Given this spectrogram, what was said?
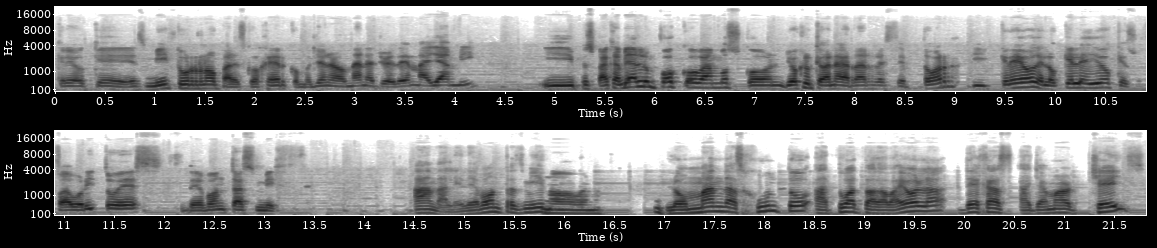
creo que es mi turno para escoger como general manager de Miami y pues para cambiarle un poco, vamos con, yo creo que van a agarrar receptor y creo de lo que he leído que su favorito es Devonta Smith. Ándale, Devonta Smith. No, bueno. Lo mandas junto a tu Gabayola, dejas a llamar Chase.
